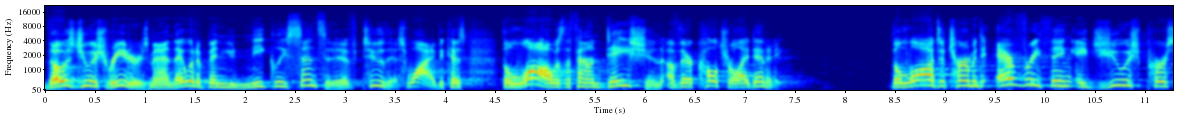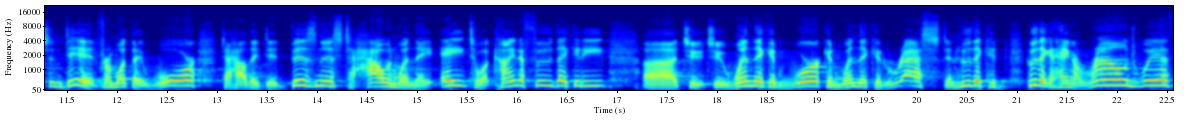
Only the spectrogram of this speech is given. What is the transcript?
those Jewish readers, man, they would have been uniquely sensitive to this. Why? Because the law was the foundation of their cultural identity. The law determined everything a Jewish person did, from what they wore to how they did business to how and when they ate to what kind of food they could eat uh, to, to when they could work and when they could rest and who they could, who they could hang around with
